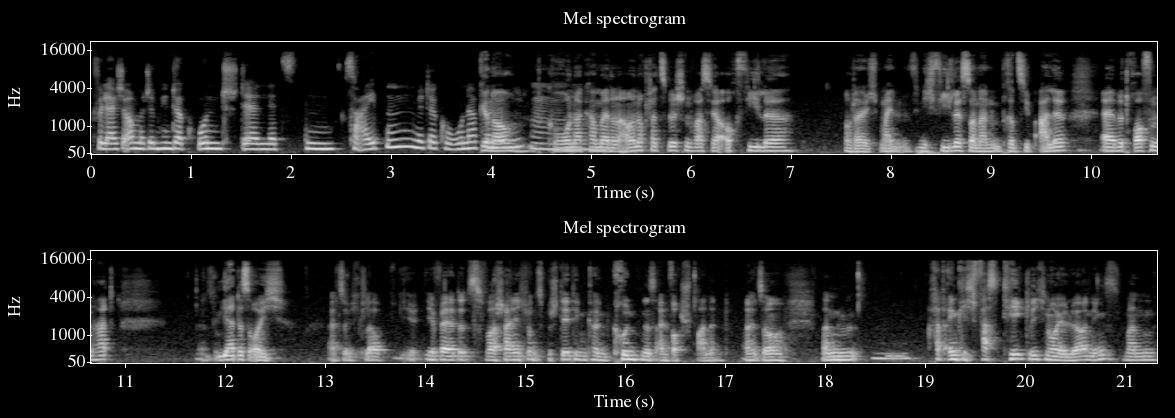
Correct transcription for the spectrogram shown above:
Vielleicht auch mit dem Hintergrund der letzten Zeiten mit der Corona-Pandemie. Genau, mhm. Corona kam ja dann auch noch dazwischen, was ja auch viele, oder ich meine nicht viele, sondern im Prinzip alle äh, betroffen hat. Wie hat es euch also ich glaube, ihr, ihr, werdet es wahrscheinlich uns bestätigen können, Gründen ist einfach spannend. Also man hat eigentlich fast täglich neue Learnings. Man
